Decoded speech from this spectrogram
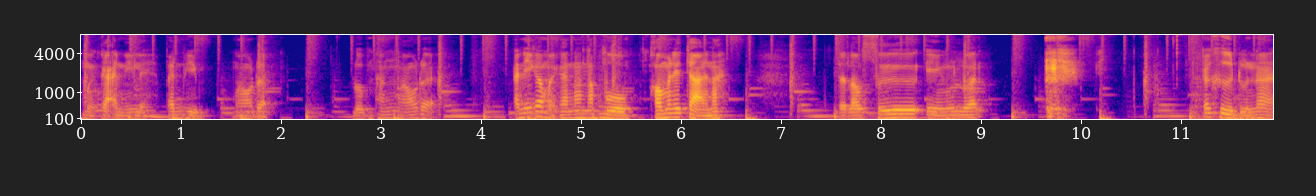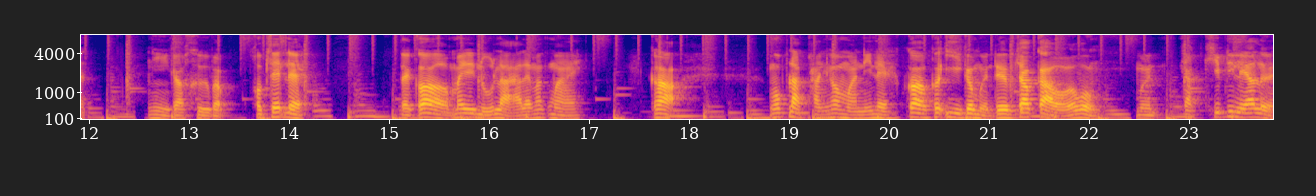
เหมือนกับอันนี้เลยแป้นพิมพ์เมาส์ด้วยรวมทั้งเมาส์ด้วย อันนี้ก็เหมือนกันนะนับโวเขาไม่ได้จ่ายนะ แต่เราซื้อเองล้วนๆก็คือดูหน้า นี่ก็คือแบบครบเซตเลย แต่ก็ไม่ได้หรูหราอะไรมากมาย ก็งบหลักพันก็ประมาณนี้เลย ก็เก็อีก็เหมือนเดิมเจ้าเก่าครับผม เหมือนจากคลิปที่แล้วเลย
